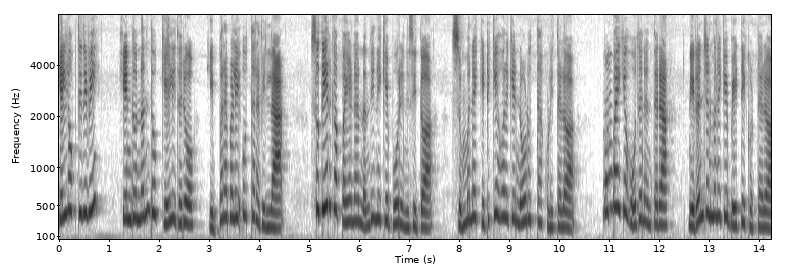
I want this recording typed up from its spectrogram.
ಎಲ್ಲೋಗ್ತಿದ್ದೀವಿ? ಎಂದು ನಂದು ಕೇಳಿದರೂ ಇಬ್ಬರ ಬಳಿ ಉತ್ತರವಿಲ್ಲ. ಸುದೀರ್ಘ ಪಯಣ ನಂದಿನಿಗೆ ಬೋರೆನಿಸಿತು. ಸುಮ್ಮನೆ ಕಿಟಕಿ ಹೊರಗೆ ನೋಡುತ್ತಾ ಕುಳಿತಳು. ಮುಂಬೈಗೆ ಹೋದ ನಂತರ ನಿರಂಜನ್ ಮನೆಗೆ ಭೇಟಿ ಕೊಟ್ಟರು.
